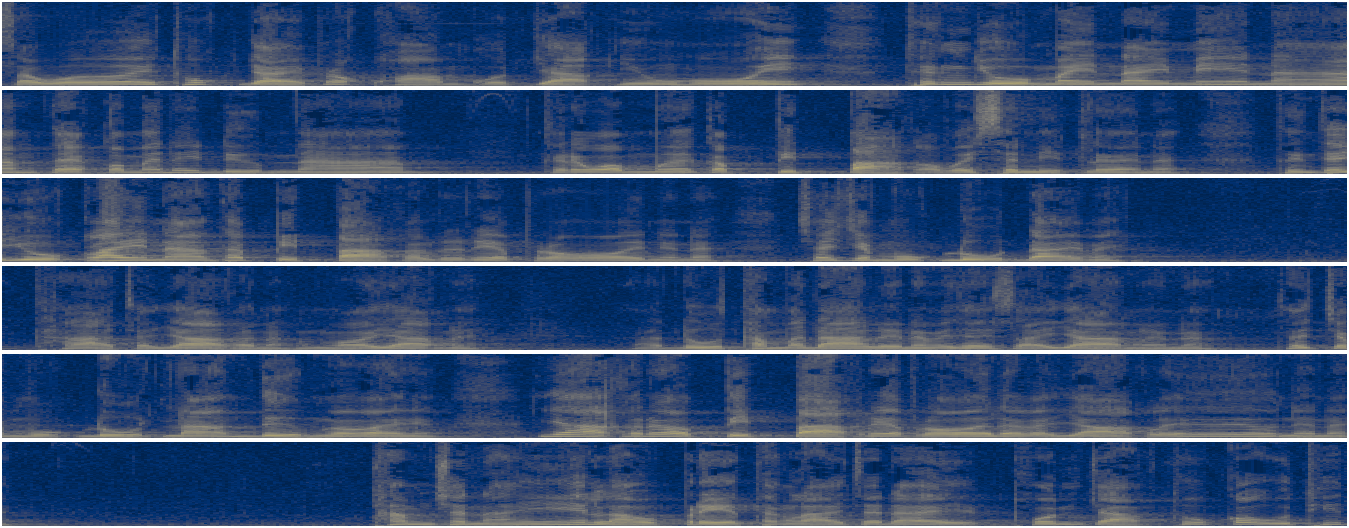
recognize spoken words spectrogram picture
เสวยทุกใหญ่เพราะความอดอยากหิวโหย ถึงอยู่ไม่ในแม่น้ำแต่ก็ไม่ได้ดื่มน้ำเรียกว่าเหมือนกับปิดปากเอาไว้สนิทเลยนะถึงจะอยู่ใกล้น้ำถ้าปิดปากก็เรียบร้อยเนี่ยนะใช้จมูกดูดได้ไหมถ้าจะยากนะคุณหมอยากไหมดูดธรรมดาเลยนะไม่ใช่สายยางเลยนะใช้จมูกดูดน้ำดื่มเข้าไปเนี่ยยากก็เรียกว่าปิดปากเรียบร้อยแล้วก็ยากแล้วเนี่ยนะ ทำฉะนั้นเราเปรตทั้งหลายจะได้พ้นจากทุกข์ก็อุทิศ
